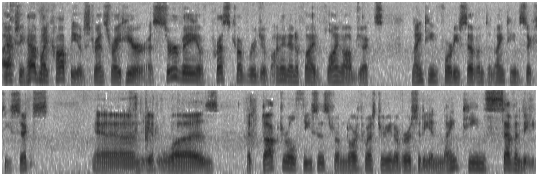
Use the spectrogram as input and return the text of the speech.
I actually have my copy of Strentz right here. A survey of press coverage of unidentified flying objects, 1947 to 1966, and it was a doctoral thesis from Northwestern University in 1970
